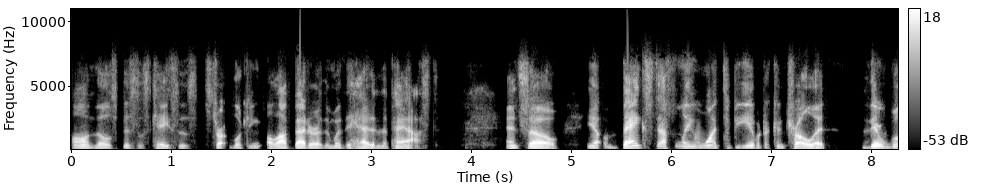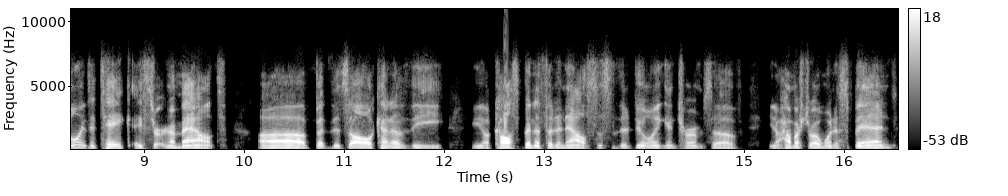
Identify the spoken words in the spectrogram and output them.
on those business cases start looking a lot better than what they had in the past. And so, you know, banks definitely want to be able to control it. They're willing to take a certain amount, uh, but it's all kind of the you know cost benefit analysis that they're doing in terms of you know, how much do I want to spend?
